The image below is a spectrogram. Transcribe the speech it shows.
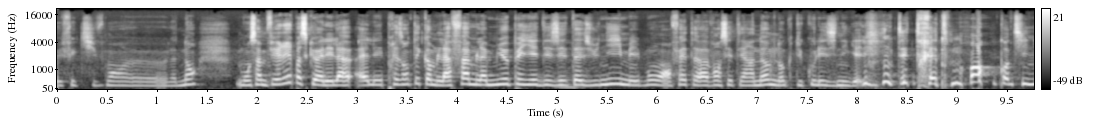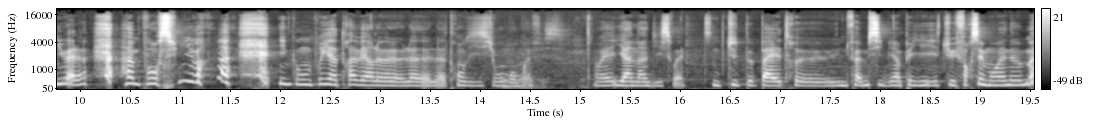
effectivement là-dedans. Bon, ça me fait rire parce qu'elle est, elle est présentée comme la femme la mieux payée des mmh. États-Unis, mais bon, en fait, avant c'était un homme, donc du coup les inégalités de traitement continuent à, à poursuivre, y compris à travers la, transition. Bon, bref. Il y a un indice, ouais. Tu ne peux pas être euh, une femme si bien payée, tu es forcément un homme.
